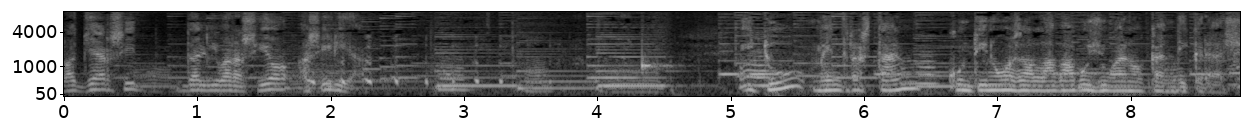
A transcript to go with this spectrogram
l'exèrcit de lliberació a Síria. I tu, mentrestant, continues al lavabo jugant al Candy Crush.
